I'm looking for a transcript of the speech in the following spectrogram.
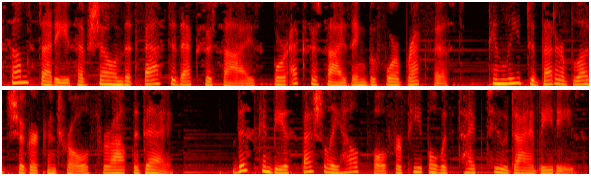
Some studies have shown that fasted exercise, or exercising before breakfast, can lead to better blood sugar control throughout the day. This can be especially helpful for people with type 2 diabetes.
